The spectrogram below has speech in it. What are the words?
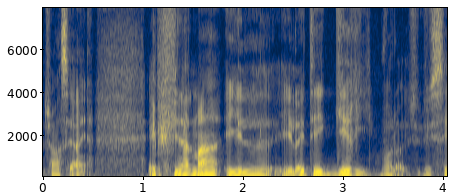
j'en sais rien. Et puis finalement, il, a été guéri. Voilà, sa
